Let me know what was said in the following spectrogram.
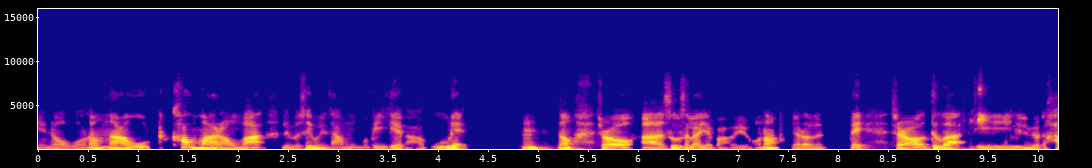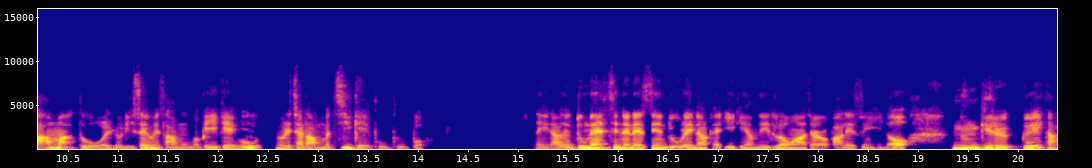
ရင်တော့ဗောနော်ငါ့ကိုတစ်ခေါက်မှတော့မှဒီလိုစိတ်ဝင်စားမှုမပေးခဲ့ပါဘူးတဲ့ဟင်နော်ဆိုတော့အာဆိုးစလိုက်ရပါပြီဗောနော်ကျတော့တဲ့ဆိုတော့သူကဒီလိုတစ်ခါမှသူ့ကိုဒီစိတ်ဝင်စားမှုမပေးခဲ့ဘူးမျိုးတစ်ချက်တောင်မကြည့်ခဲ့ဘူးဘူးပေါ့ နေဒါဆိုသူနဲ့စင်နေတဲ့စင်တူလေးနောက်ထပ် idiom လေးတစ်လုံးကကျတော့ဗာလဲဆိုရင်တော့ nungir kreta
